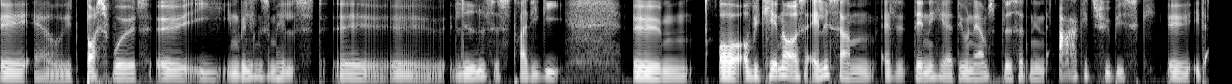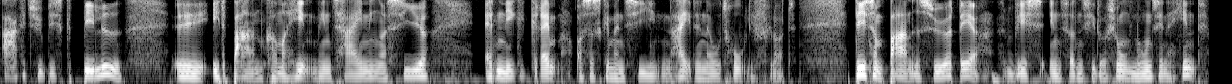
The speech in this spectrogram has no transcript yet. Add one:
øh, er jo et buzzword øh, i en hvilken som helst øh, øh, ledelsesstrategi. Øh, og, og vi kender også alle sammen, altså denne her, det er jo nærmest blevet sådan en arketypisk, øh, et arketypisk billede. Øh, et barn kommer hen med en tegning og siger, er den ikke grim? Og så skal man sige, nej, den er utrolig flot. Det, som barnet søger der, hvis en sådan situation nogensinde er hent,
